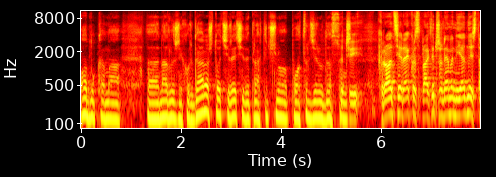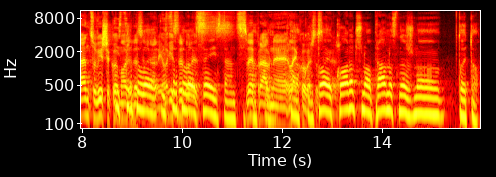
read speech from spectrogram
odlukama e, nadležnih organa, što će reći da je praktično potvrđeno da su Znači, Croatia Records praktično nema ni jednu instancu više koja može da se žali. iscrpila je sve instance. Sve tako pravne lekove, tako je. što To je kaže. konačno, pravnosnažno, to je to.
